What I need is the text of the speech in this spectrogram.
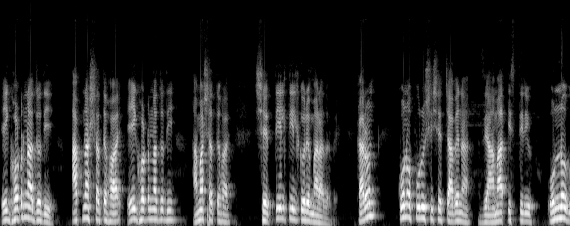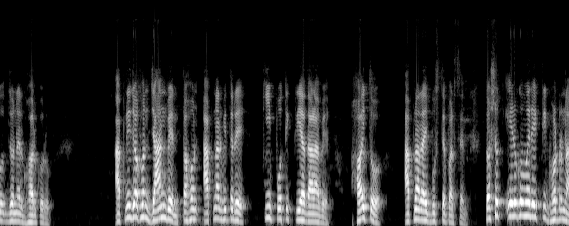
এই ঘটনা যদি আপনার সাথে হয়, এই ঘটনা যদি আমার সাথে হয়, সে তিল তিল করে মারা যাবে। কারণ কোনো পুরুষই সে চাবে না যে আমার স্ত্রী অন্য জনের ঘর করুক। আপনি যখন জানবেন, তখন আপনার ভিতরে কি প্রতিক্রিয়া দাঁড়াবে, হয়তো আপনারাই বুঝতে পারছেন। দর্শক, এরকমের একটি ঘটনা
